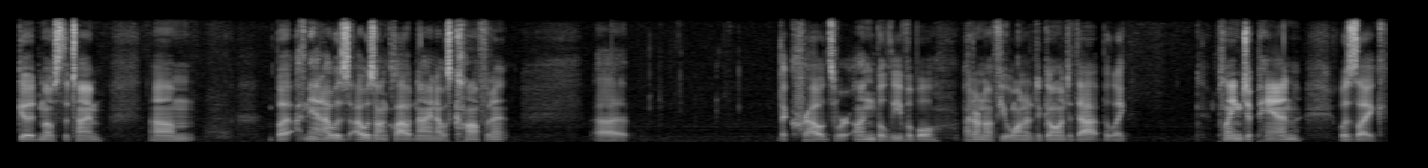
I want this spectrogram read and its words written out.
good most of the time. Um, but man, I was I was on cloud nine. I was confident. Uh, the crowds were unbelievable. I don't know if you wanted to go into that, but like playing Japan was like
